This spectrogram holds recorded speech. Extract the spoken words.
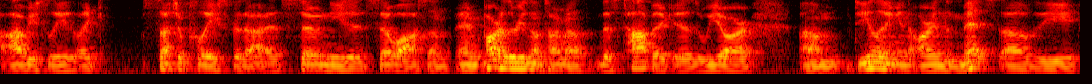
obviously like such a place for that. It's so needed, so awesome. And part of the reason I'm talking about this topic is we are um, dealing and are in the midst of the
